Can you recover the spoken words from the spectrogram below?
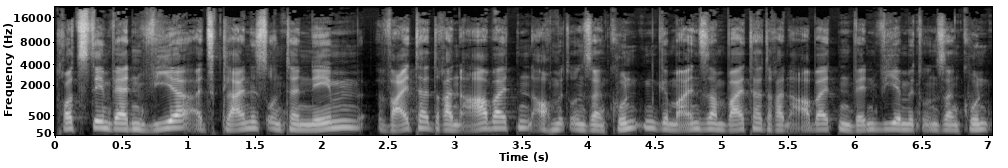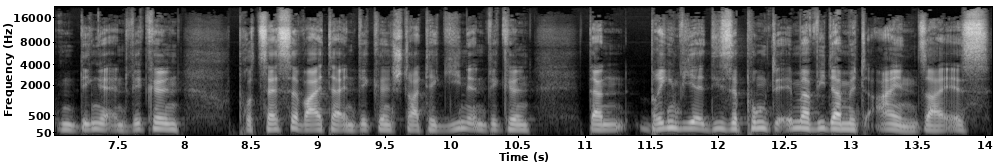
Trotzdem werden wir als kleines Unternehmen weiter daran arbeiten, auch mit unseren Kunden gemeinsam weiter daran arbeiten, wenn wir mit unseren Kunden Dinge entwickeln, Prozesse weiterentwickeln, Strategien entwickeln, dann bringen wir diese Punkte immer wieder mit ein, sei es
